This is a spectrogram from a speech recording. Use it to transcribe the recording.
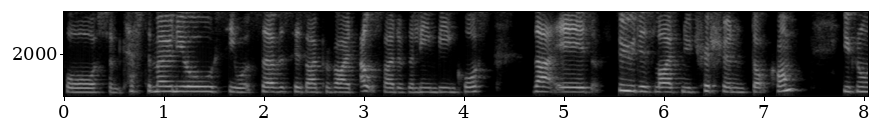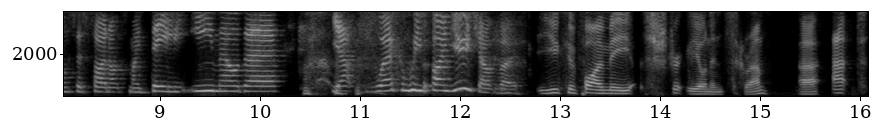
for some testimonials, see what services I provide outside of the Lean Bean course. That is foodislifenutrition.com. You can also sign up to my daily email there. yeah, where can we find you, Jambo? You can find me strictly on Instagram uh, at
